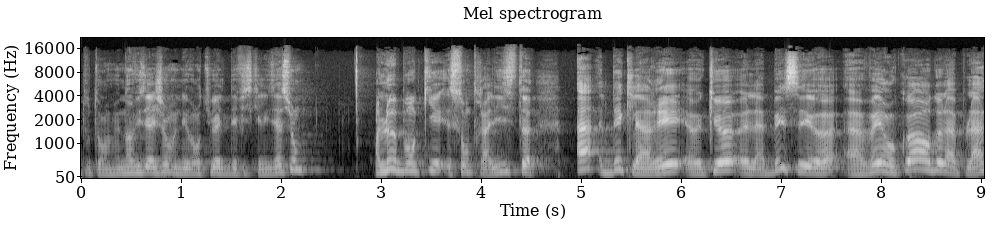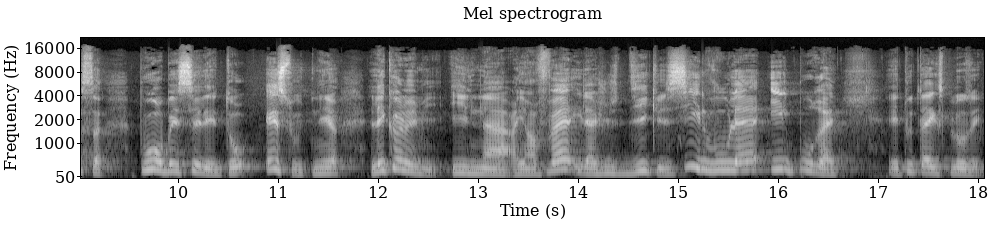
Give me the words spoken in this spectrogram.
tout en envisageant une éventuelle défiscalisation, le banquier centraliste a déclaré euh, que la BCE avait encore de la place pour baisser les taux et soutenir l'économie. Il n'a rien fait, il a juste dit que s'il voulait, il pourrait. Et tout a explosé.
